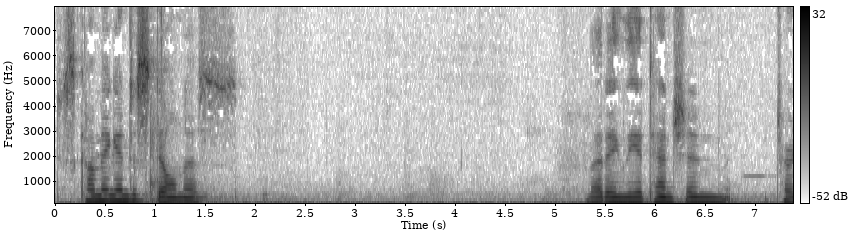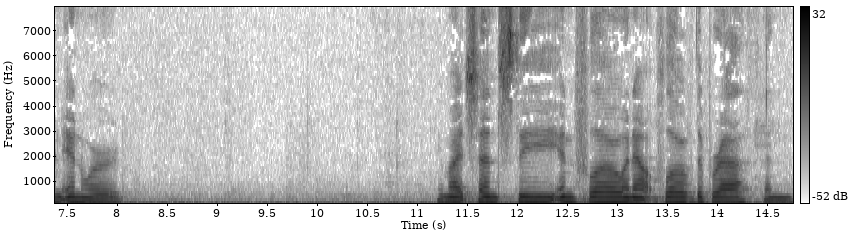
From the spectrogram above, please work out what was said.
just coming into stillness, letting the attention turn inward. You might sense the inflow and outflow of the breath and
